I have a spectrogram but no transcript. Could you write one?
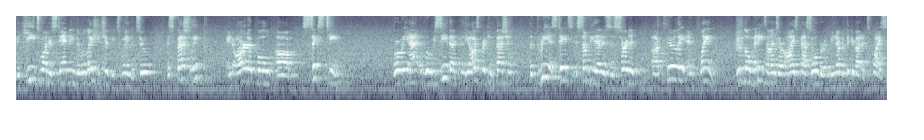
The key to understanding the relationship between the two, especially in Article um, 16, where we, where we see that in the Augsburg Confession, the three estates is something that is asserted uh, clearly and plainly, even though many times our eyes pass over it and we never think about it twice.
